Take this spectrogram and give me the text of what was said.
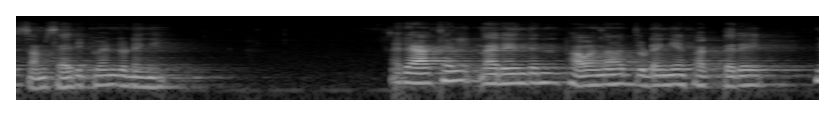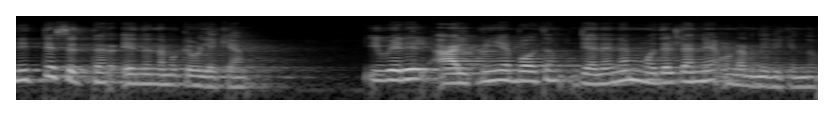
സംസാരിക്കുവാൻ തുടങ്ങി. രാഘൽ നരേന്ദ്രൻ ഭവനാഥ് തുടങ്ങിയ ഭക്തരെ നിത്യസിദ്ധർ എന്ന് നമുക്ക് വിളിക്കാം. ഇവരിൽ ആത്മീയബോധം ജനനം മുതൽ തന്നെ ഉണർന്നിരിക്കുന്നു.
